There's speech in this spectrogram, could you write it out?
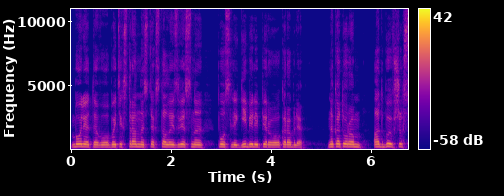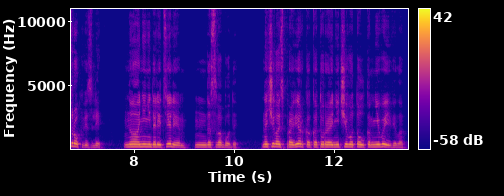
Более того, об этих странностях стало известно после гибели первого корабля, на котором отбывших срок везли. Но они не долетели до свободы. Началась проверка, которая ничего толком не выявила».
